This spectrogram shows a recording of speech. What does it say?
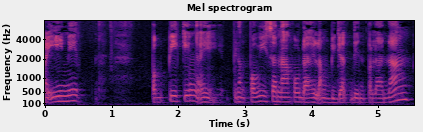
mainit. Pag picking ay pinagpawisan na ako dahil ang bigat din pala ng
